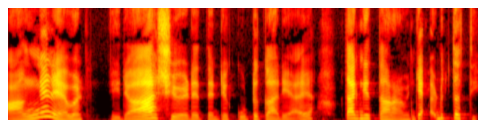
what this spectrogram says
അങ്ങനെ അവൾ നിരാശയോടെ തന്റെ കൂട്ടുകാരിയായ തങ്കിത്താറാവിന്റെ അടുത്തെത്തി.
